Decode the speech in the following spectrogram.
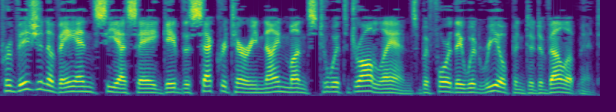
provision of ANCSA gave the Secretary nine months to withdraw lands before they would reopen to development.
